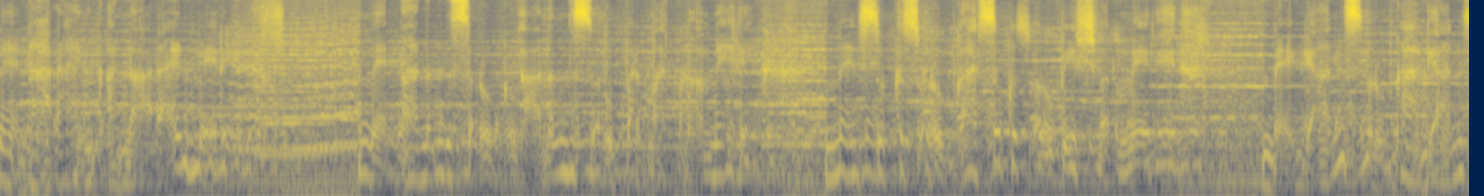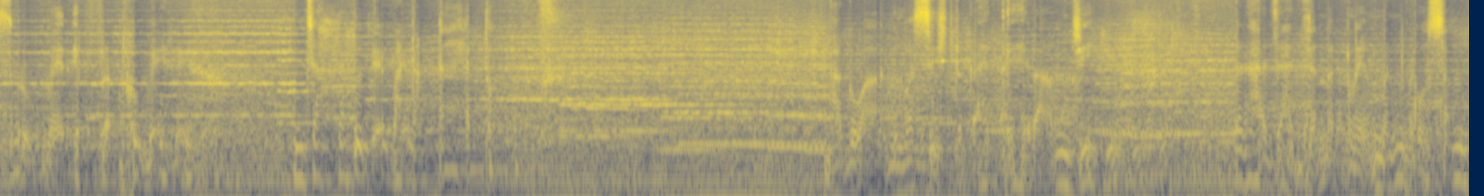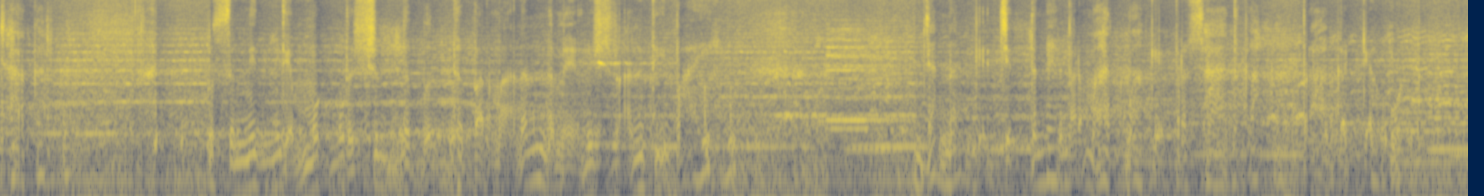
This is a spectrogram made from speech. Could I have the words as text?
मैं नारायण का नारायण मेरे। मैं आनंद स्वरूप आनंद स्वरूप परमात्मा मेरे। मैं सुख स्वरूप का, सुख स्वरूप ईश्वर मेरे। मैं ज्ञान स्वरूप का, ज्ञान स्वरूप मेरे प्रभु मेरे। जा तुझे भटकना है तो भगवान वशिष्ठ कहते हैं, राम जी, राजा जनक ने मन को समझाकर उस नित्य मुक्त, शुद्ध, बुद्ध परमानंद में विश्रांति पाई। जनक के चित्त में परमात्मा के प्रसाद का प्रागट्य हुआ।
